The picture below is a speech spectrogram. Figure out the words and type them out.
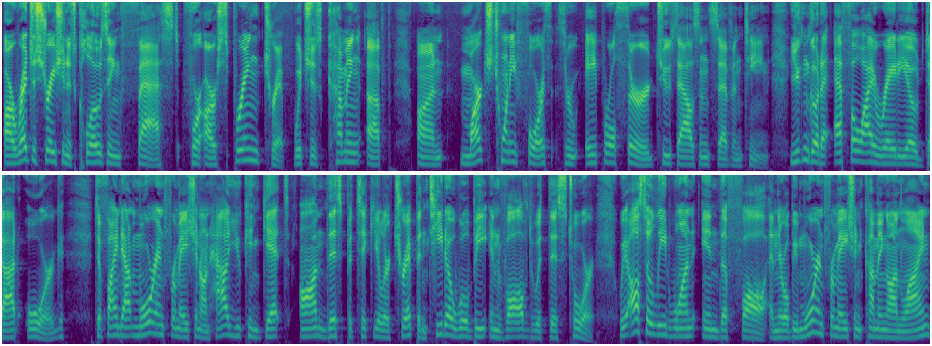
Our registration is closing fast for our spring trip, which is coming up on March 24th through April 3rd, 2017. You can go to foiradio.org to find out more information on how you can get on this particular trip, and Tito will be involved with this tour. We also lead one in the fall, and there will be more information coming online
